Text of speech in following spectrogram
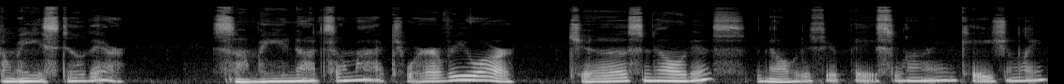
Some of you still there. Some of you not so much. Wherever you are, just notice, notice your baseline occasionally.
